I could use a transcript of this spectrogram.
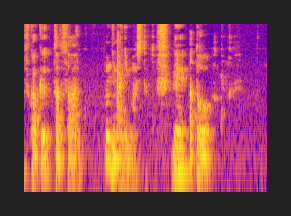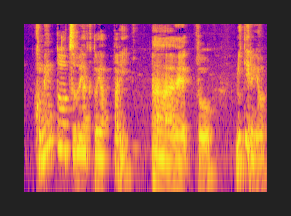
深く携わるふうになりましたと。で、あと、コメントをつぶやくと、やっぱり、あーえーっと、見てるよ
